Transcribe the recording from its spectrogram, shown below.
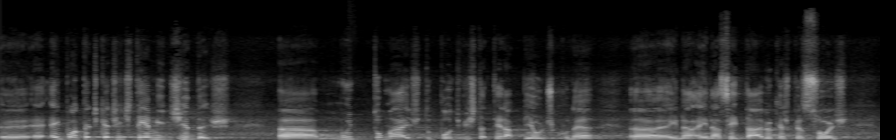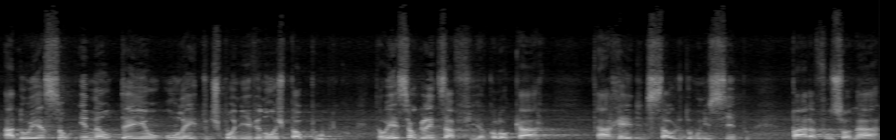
É, é, é importante que a gente tenha medidas Uh, muito mais do ponto de vista terapêutico. Né? Uh, é inaceitável que as pessoas adoeçam e não tenham um leito disponível no hospital público. Então, esse é o grande desafio: é colocar a rede de saúde do município para funcionar,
